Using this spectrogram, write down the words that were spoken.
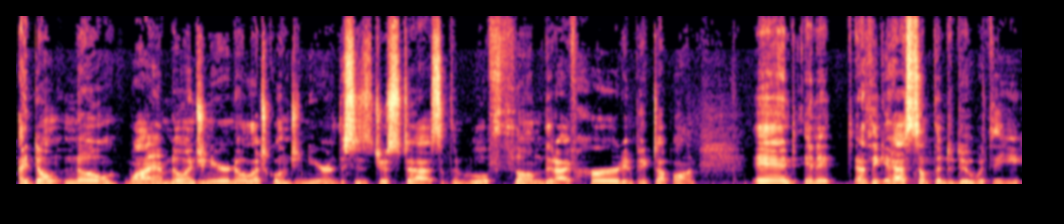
I don't know why. I'm no engineer, no electrical engineer. This is just uh, something rule of thumb that I've heard and picked up on, and and it I think it has something to do with the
